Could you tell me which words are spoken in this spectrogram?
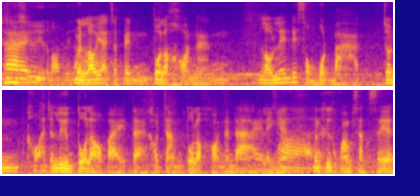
ใช่มีชื่ออยู่ตลอดเวลา เหมือนเราอยากจะเป็นตัวละครนั้น เราเล่นได้สมบทบาท จนเขาอาจจะลืมตัวเราไป แต่เขาจำตัวละครนั้นได้อะไรเงี้ยใช่ มันคือความ success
